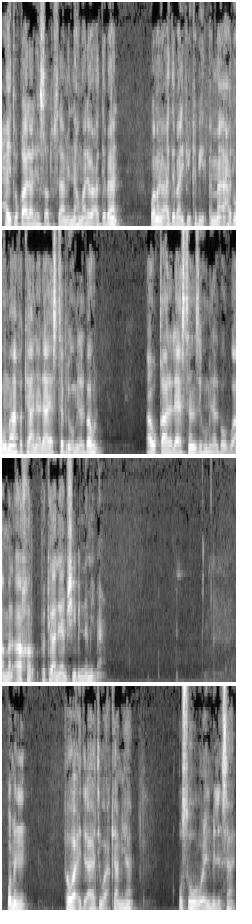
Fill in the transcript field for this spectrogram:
حيث قال عليه الصلاة والسلام إنهما لا يعذبان وما يعذبان في كبير. أما أحدهما فكان لا يستبرئ من البول أو قال لا يستنزه من البول وأما الآخر فكان يمشي بالنميمة. ومن فوائد الآية وأحكامها قصور علم الإنسان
